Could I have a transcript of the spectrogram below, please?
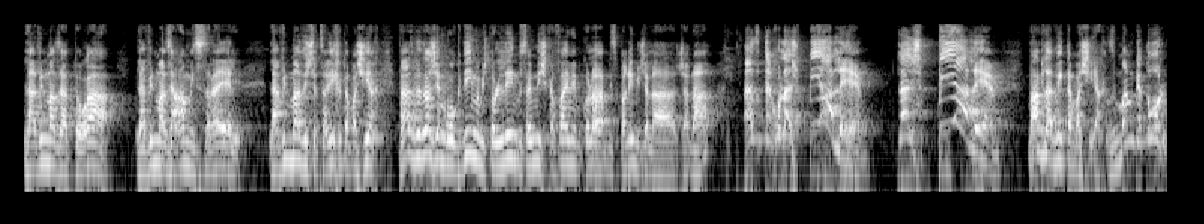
להבין מה זה התורה, להבין מה זה עם ישראל, להבין מה זה שצריך את המשיח, ואז בזמן שהם רוקדים ומשתוללים ושמים משקפיים עם כל המספרים של השנה, אז אתה יכול להשפיע עליהם, להשפיע עליהם, ואז להביא את המשיח. זמן גדול.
